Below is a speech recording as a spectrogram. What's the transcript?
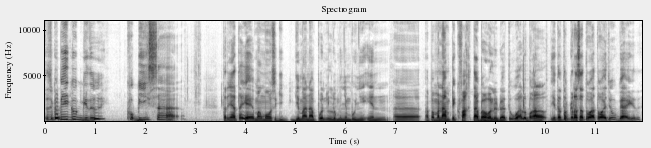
Terus gue bingung gitu kok bisa ternyata ya emang mau segi gimana pun lu menyembunyiin uh, apa menampik fakta bahwa lu udah tua lu bakal ya tetap kerasa tua-tua juga gitu.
